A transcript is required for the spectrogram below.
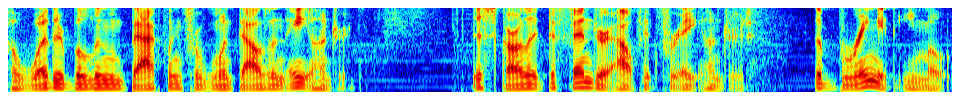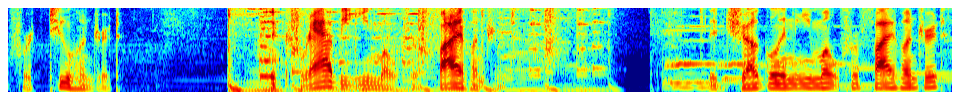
a weather balloon backbling for 1,800 the Scarlet Defender outfit for 800, the Bring It emote for 200, the Krabby emote for 500, the Juggling emote for 500,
